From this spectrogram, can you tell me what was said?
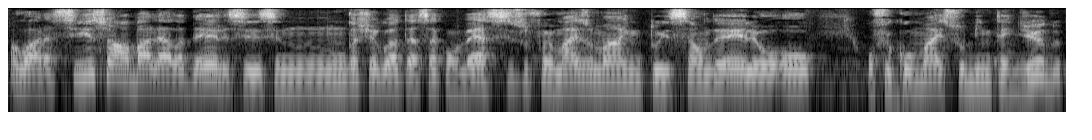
Agora, se isso é uma balela dele, se, se nunca chegou até essa conversa, se isso foi mais uma intuição dele ou, ou, ou ficou mais subentendido,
